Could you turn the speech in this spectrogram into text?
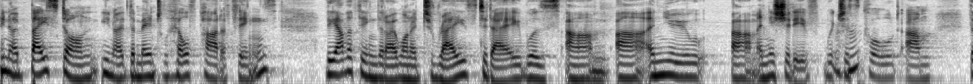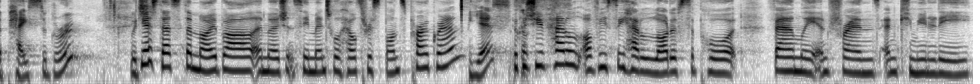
you know, based on you know the mental health part of things, the other thing that I wanted to raise today was um, uh, a new um, initiative which is called um, the PACER Group. Which Yes, that's the Mobile Emergency Mental Health Response Program. yes, Because you've had obviously had a lot of support, family and friends and community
